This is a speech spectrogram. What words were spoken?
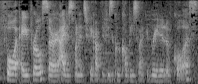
for April so I just wanted to pick up the physical copy so I could read it of course.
